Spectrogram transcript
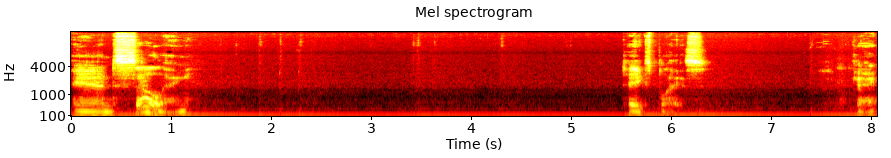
and selling takes place. Okay,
